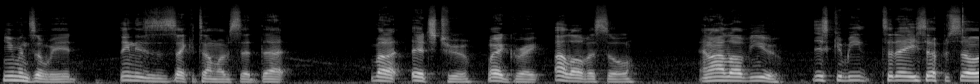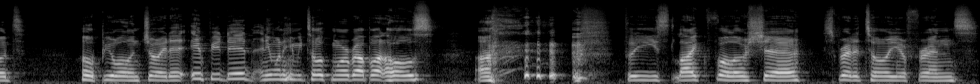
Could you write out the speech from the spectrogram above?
humans are weird think this is the second time I've said that. But it's true. We're great. I love us all. And I love you. This could be today's episode. Hope you all enjoyed it. If you did, and you want to hear me talk more about buttholes, uh, Please like, follow, share, spread it to all your friends.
